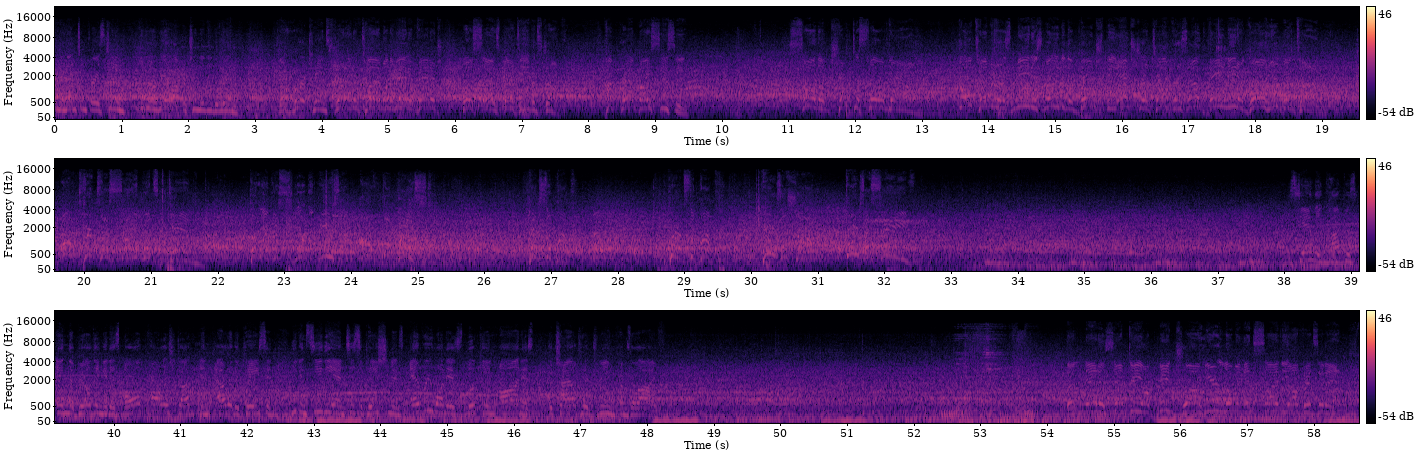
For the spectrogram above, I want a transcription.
some momentum for his team, giving him a real opportunity to win. The Hurricanes run out of time on the man advantage. Both sides back to even strength. Cup grab by Cece. Solid check to slow him down. Goaltender has made his way to the bench. The extra attacker's out. They need a goal here big time. is in the building. It is all polished up and out of the case, and you can see the anticipation as everyone is looking on as the childhood dream comes alive. The net is empty. A big draw here looming inside the offensive end.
